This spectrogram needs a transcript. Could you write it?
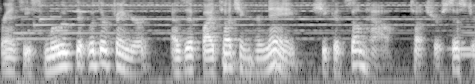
Francie smoothed it with her finger as if by touching her name she could somehow touch her sister.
